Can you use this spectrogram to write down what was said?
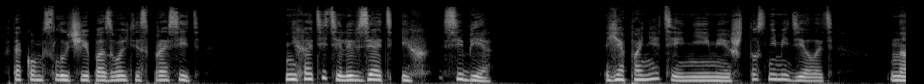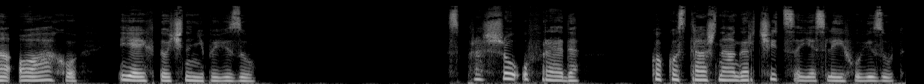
В таком случае позвольте спросить, не хотите ли взять их себе? Я понятия не имею, что с ними делать. На Оаху я их точно не повезу. Спрошу у Фреда. Коко страшно огорчится, если их увезут.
